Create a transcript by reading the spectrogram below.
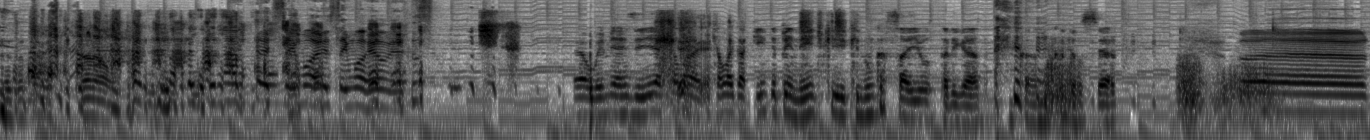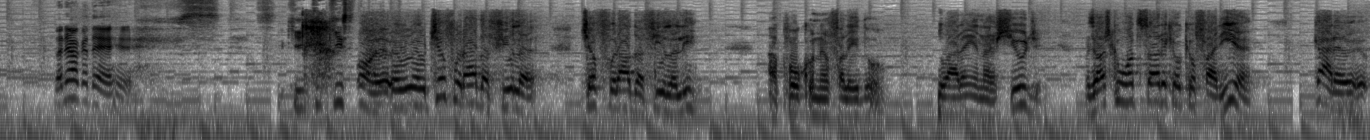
Não, não. esse aí morreu, esse aí morreu mesmo. É, o MRZI é aquela, aquela HQ independente que, que nunca saiu, tá ligado? Nunca, nunca deu certo. Ah, Daniel HDR. Que, que, que Ó, eu, eu, tinha furado a fila. Tinha furado a fila ali. Há pouco, né? Eu falei do, do Aranha na Shield. Mas eu acho que uma outra história que eu, que eu faria. Cara, eu,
